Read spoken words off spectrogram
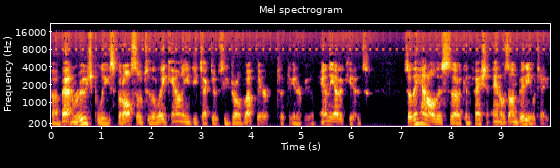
uh, Baton Rouge police, but also to the Lake County detectives who drove up there to, to interview him and the other kids. So they had all this uh, confession, and it was on videotape.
